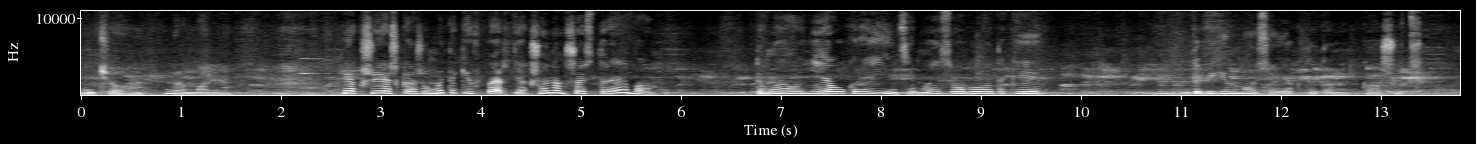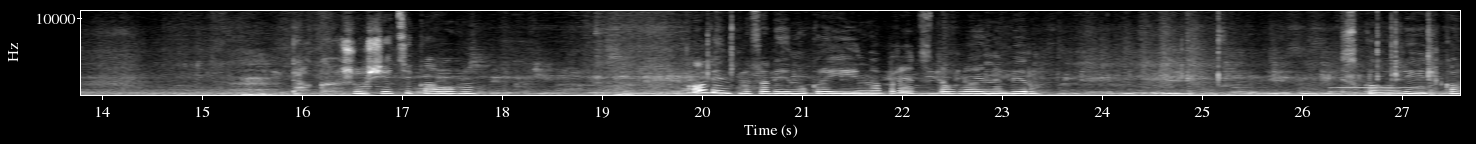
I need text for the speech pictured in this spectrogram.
Нічого, нормально. Якщо я ж кажу, ми такі вперті, якщо нам щось треба, то ми є українці, ми свого таки доб'ємося, як то там кажуть. Так, що ще цікавого? Один плюс один Україна представляє набір. Сковорідка.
